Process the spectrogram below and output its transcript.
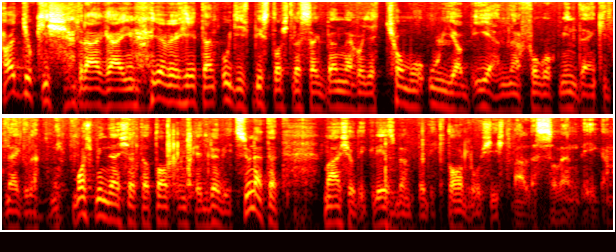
Hagyjuk is, drágáim, jövő héten úgyis biztos leszek benne, hogy egy csomó újabb ilyennel fogok mindenkit meglepni. Most minden esetre tartunk egy rövid szünetet, második részben pedig Tarlós István lesz a vendégem.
